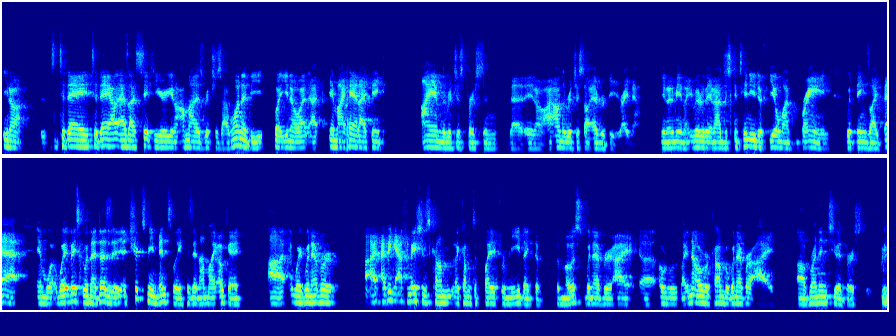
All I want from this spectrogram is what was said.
you know today today as I sit here, you know I'm not as rich as I want to be, but you know what? In my head, I think I am the richest person that you know I'm the richest I'll ever be right now. You know what I mean? Like literally, and I just continue to feel my brain with things like that. And what, what basically what that does is it, it tricks me mentally because then I'm like, okay, uh, like whenever I, I think affirmations come like come into play for me like the, the most whenever I uh, over like not overcome, but whenever I uh, run into adversity.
